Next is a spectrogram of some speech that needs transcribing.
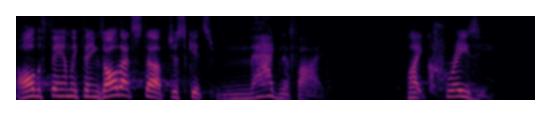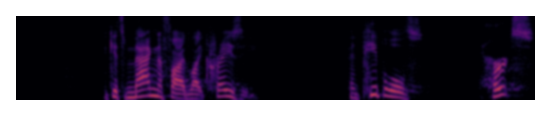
all the family things, all that stuff just gets magnified like crazy. It gets magnified like crazy. And people's hurts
